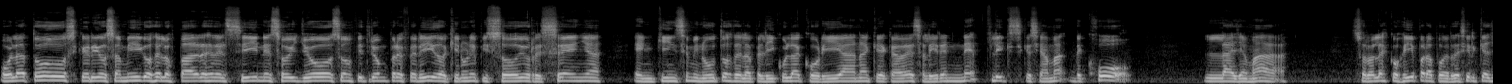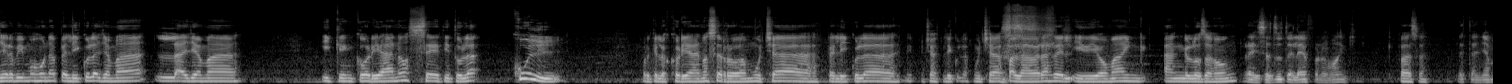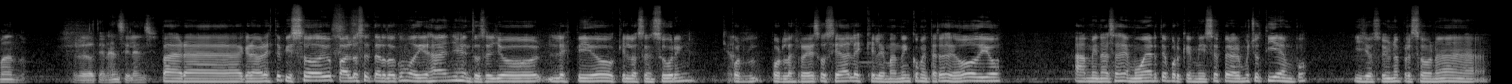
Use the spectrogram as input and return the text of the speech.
Hola a todos, queridos amigos de los padres del cine, soy yo, su anfitrión preferido, aquí en un episodio reseña en 15 minutos de la película coreana que acaba de salir en Netflix que se llama The Call, La llamada. Solo la escogí para poder decir que ayer vimos una película llamada La llamada y que en coreano se titula Cool. Porque los coreanos se roban muchas películas, muchas películas, muchas palabras del idioma ang- anglosajón. Revisa tu teléfono, Juanqui. ¿Qué pasa? Te están llamando, pero lo tienes en silencio. Para grabar este episodio, Pablo se tardó como 10 años, entonces yo les pido que lo censuren por, por las redes sociales, que le manden comentarios de odio, amenazas de muerte, porque me hizo esperar mucho tiempo y yo soy una persona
